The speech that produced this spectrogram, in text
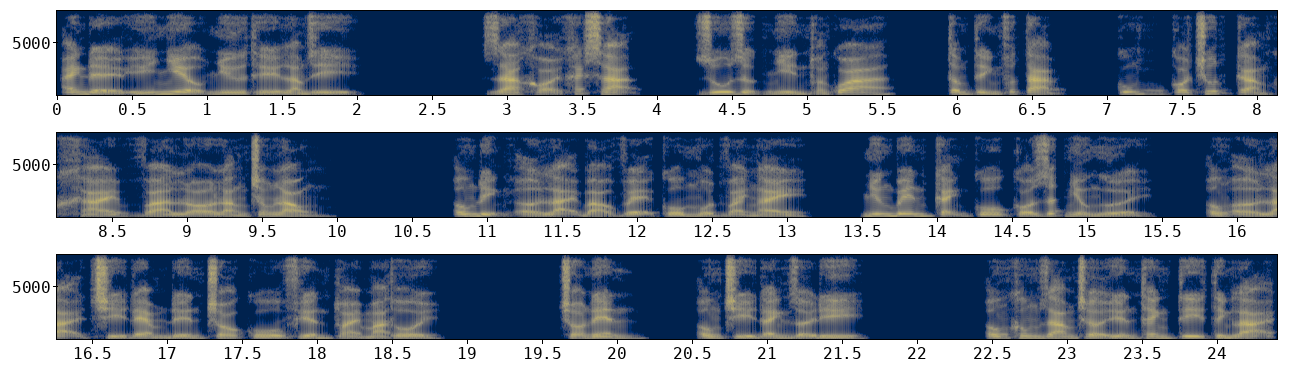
anh để ý nhiều như thế làm gì? Ra khỏi khách sạn, du rực nhìn thoáng qua, tâm tình phức tạp, cũng có chút cảm khái và lo lắng trong lòng ông định ở lại bảo vệ cô một vài ngày, nhưng bên cạnh cô có rất nhiều người, ông ở lại chỉ đem đến cho cô phiền thoái mà thôi. Cho nên, ông chỉ đành rời đi. Ông không dám chờ yến thanh ti tỉnh lại,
